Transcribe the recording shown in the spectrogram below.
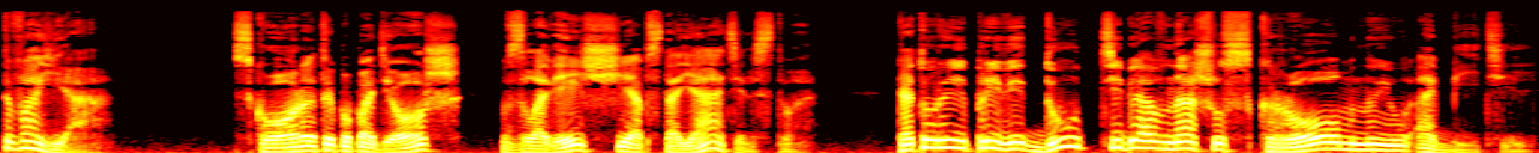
твоя. Скоро ты попадешь в зловещие обстоятельства, которые приведут тебя в нашу скромную обитель.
